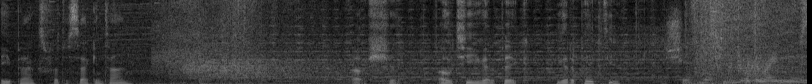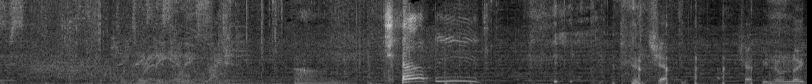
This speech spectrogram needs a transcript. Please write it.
Apex for the second time. Oh shit. Oh T, you got a pick. You got a pick, T. Sure. With the right moves. We'll take this one. Um, Chappy! Chappy. Chappy no like.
